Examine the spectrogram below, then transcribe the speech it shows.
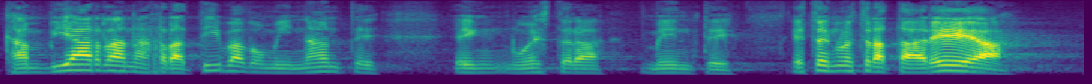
cambiar la narrativa dominante en nuestra mente. Esta es nuestra tarea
